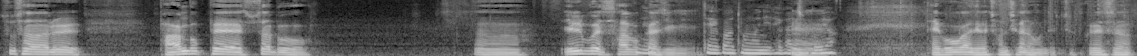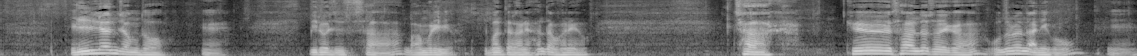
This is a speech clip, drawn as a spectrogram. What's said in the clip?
수사를 반부패 수사부 어 1부에서 4부까지 대거 동원이 돼가지고요. 대고가 아니라 전체가 동원됐죠. 그래서 1년 정도 예, 미뤄진 수사 마무리 이번 달 안에 한다고 하네요. 자, 그 사안도 저희가 오늘은 아니고 예,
